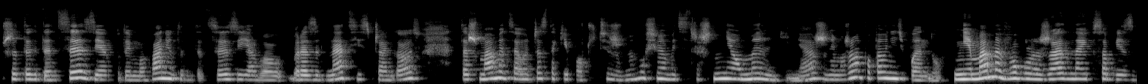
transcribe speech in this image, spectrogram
przy tych decyzjach, podejmowaniu tych decyzji albo rezygnacji z czegoś, też mamy cały czas takie poczucie, że my musimy być strasznie nieomylni, nie? że nie możemy popełnić błędów. Nie mamy w ogóle żadnej w sobie zgody,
